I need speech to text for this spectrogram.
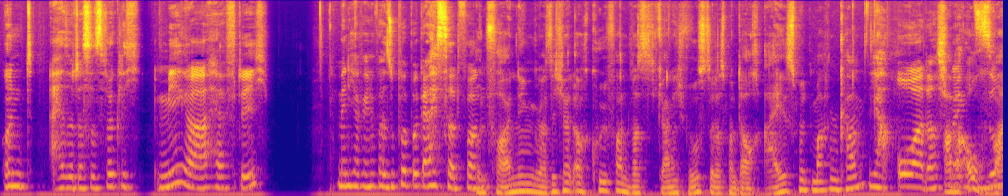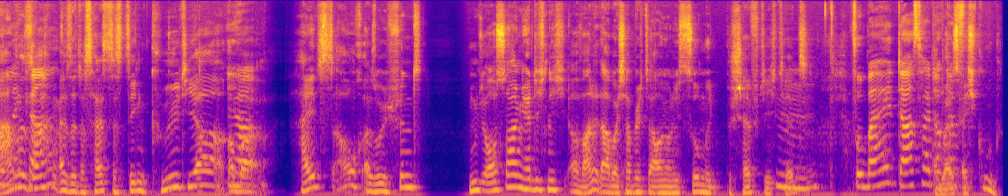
Und also das ist wirklich mega heftig. Bin ich auf jeden Fall super begeistert von. Und vor allen Dingen, was ich halt auch cool fand, was ich gar nicht wusste, dass man da auch Eis mitmachen kann. ja, oh, das schmeckt aber auch so warme lecker. Sachen. Also das heißt, das Ding kühlt ja, aber heizt auch. Also ich finde, muss ich auch sagen, hätte ich nicht erwartet, aber ich habe mich da auch noch nicht so mit beschäftigt jetzt. Mhm. Wobei, da ist halt auch Aber ist echt gut.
